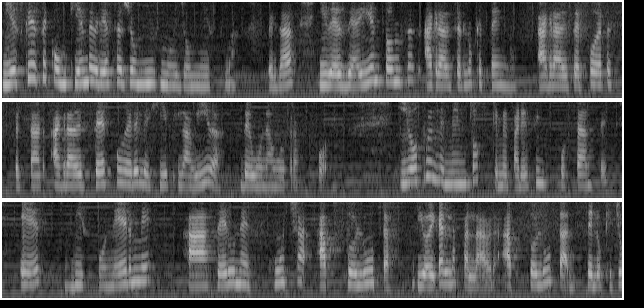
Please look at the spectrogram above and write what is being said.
Y es que ese con quién debería ser yo mismo y yo misma. ¿Verdad? Y desde ahí entonces agradecer lo que tengo, agradecer poder despertar, agradecer poder elegir la vida de una u otra forma. Y otro elemento que me parece importante es disponerme a hacer una escucha absoluta, y oigan la palabra, absoluta de lo que yo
